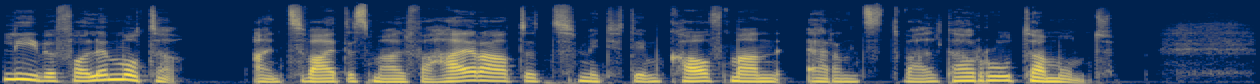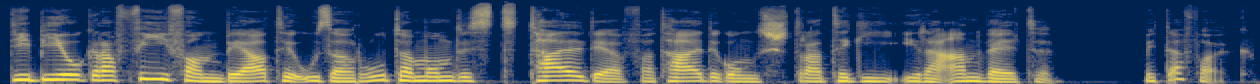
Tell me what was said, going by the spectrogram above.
liebevolle Mutter ein zweites Mal verheiratet mit dem Kaufmann Ernst Walter Rotermund. Die Biografie von Beate Usa Rotermund ist Teil der Verteidigungsstrategie ihrer Anwälte. Mit Erfolg.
